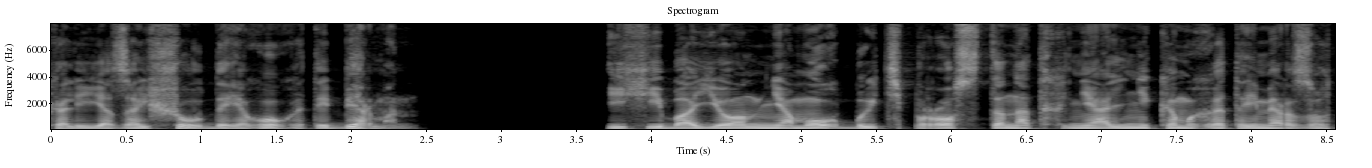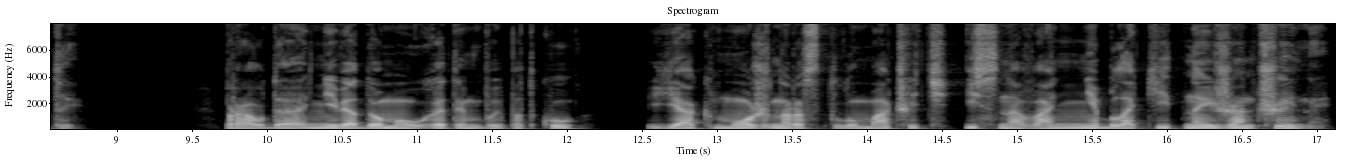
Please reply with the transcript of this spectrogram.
калі я зайшоў да яго гэты берман. І хіба ён не мог быць проста натхняльнікам гэтай мярзоты? Праўда, невядома ў гэтым выпадку, як можна растлумачыць існаванне блакітнай жанчыны.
